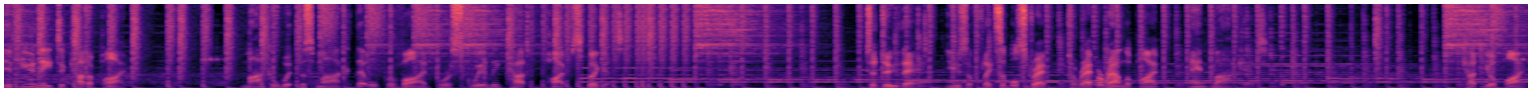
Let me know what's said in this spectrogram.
If you need to cut a pipe, mark a witness mark that will provide for a squarely cut pipe spigot. To do that, use a flexible strap to wrap around the pipe and mark it. Cut your pipe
